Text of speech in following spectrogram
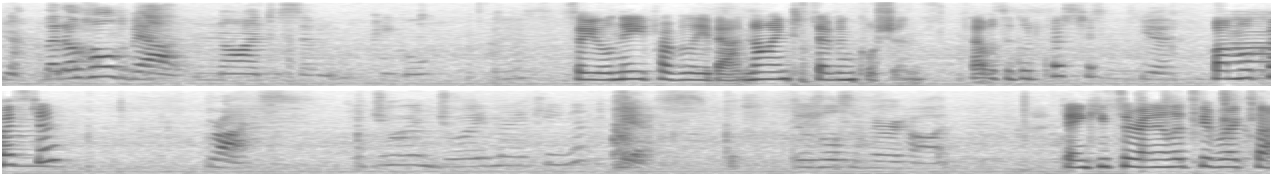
No, but it'll hold about nine to seven people. so? You'll need probably about nine to seven cushions. That was a good question. Yeah. One more Um, question. Bryce. Did you enjoy making it? Yes. It was also very hard. Thank you, Sarannah. Let's give her a clap.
